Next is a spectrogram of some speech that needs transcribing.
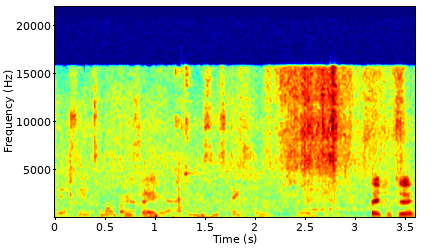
Yeah, see, it's more busy here. I think this is station 2 maybe. Station two.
